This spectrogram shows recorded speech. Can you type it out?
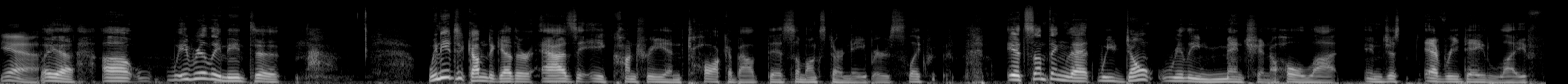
Yeah. But yeah, uh, we really need to. We need to come together as a country and talk about this amongst our neighbors. Like, it's something that we don't really mention a whole lot in just everyday life.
